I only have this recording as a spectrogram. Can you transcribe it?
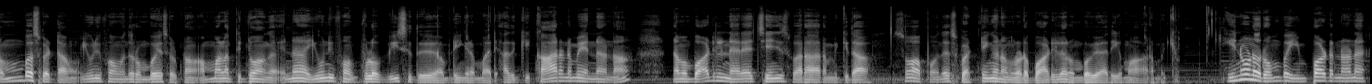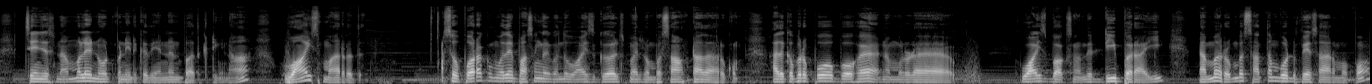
ரொம்ப ஸ்வெட் ஆகும். யூனிஃபார்ம் வந்து ரொம்பவே ஸ்வெட் ஆகும். அம்மாலாம் திட்டுவாங்க என்ன யூனிஃபார்ம் இவ்வளோ வீசுது? அப்படிங்கிற மாதிரி. அதுக்கு காரணமே என்னென்னா நம்ம பாடியில் நிறையா சேஞ்சஸ் வர ஆரம்பிக்குதா? ஸோ அப்போ வந்து ஸ்வெட்டிங்கும் நம்மளோட பாடியில் ரொம்பவே அதிகமாக ஆரம்பிக்கும். இன்னொன்று ரொம்ப இம்பார்ட்டண்ட்டான சேஞ்சஸ் நம்மளே நோட் பண்ணியிருக்கிறது என்னென்னு பார்த்துக்கிட்டிங்கன்னா வாய்ஸ் மாறுறது. ஸோ பிறக்கும் போதே பசங்களுக்கு வந்து வாய்ஸ் கேர்ள்ஸ் மாதிரி ரொம்ப சாஃப்டாக தான் இருக்கும். அதுக்கப்புறம் போக போக நம்மளோட வாய்ஸ் பாக்ஸ் வந்து டீப்பர் ஆகி நம்ம ரொம்ப சத்தம் போட்டு பேச ஆரம்பிப்போம்.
